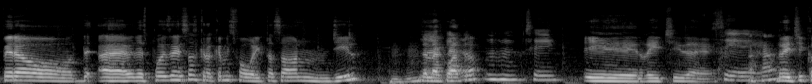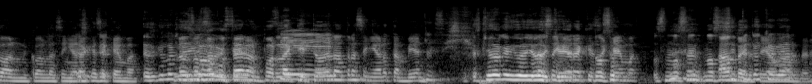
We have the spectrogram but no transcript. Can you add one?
Pero de- eh, después de esos, creo que mis favoritos son Jill De la Ah, claro. 4 Ujú, sí, y Richie de. sí. Ajá. Richie con, con la señora Es que se quema. es que es lo que Los digo dos me que- gustaron por la actitud de la otra señora también. Es que es lo que digo yo La de señora que no se quema. No sé, no sé Amber, si tenga que llama ver Amber.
